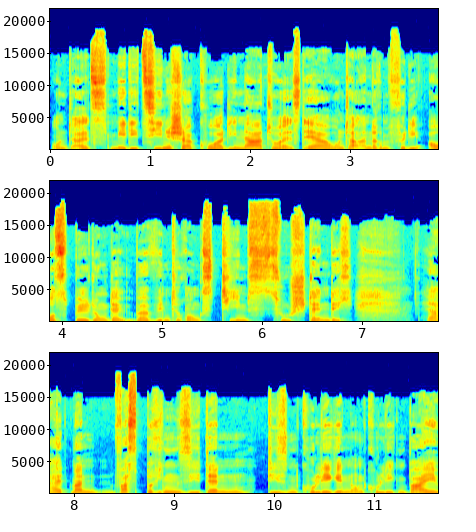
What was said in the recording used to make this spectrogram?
Und als medizinischer Koordinator ist er unter anderem für die Ausbildung der Überwinterungsteams zuständig. Herr Heitmann, was bringen Sie denn diesen Kolleginnen und Kollegen bei?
